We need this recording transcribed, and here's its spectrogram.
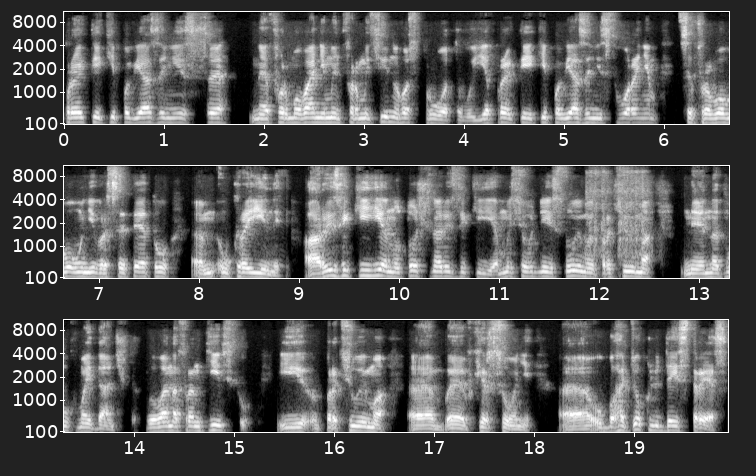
проекти, які пов'язані з формуванням інформаційного спротиву. Є проекти, які пов'язані з створенням цифрового університету ем, України. А ризики є. Ну точно ризики є. Ми сьогодні існуємо, і працюємо на двох майданчиках: в Івано-Франківську і працюємо е, в Херсоні. Е, у багатьох людей стрес.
